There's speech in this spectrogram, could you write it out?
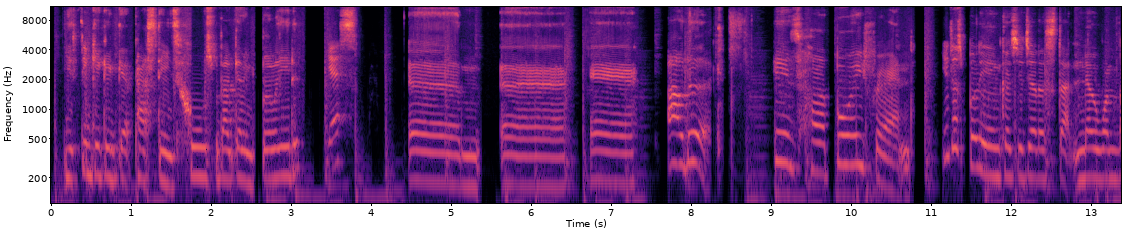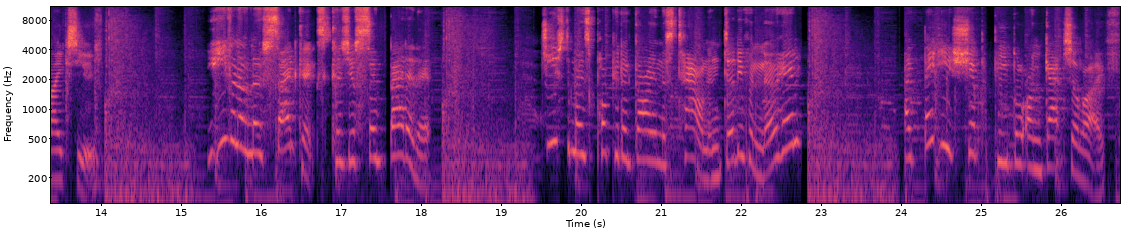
you think you can get past these halls without getting bullied? Yes. Um, uh, uh. Oh, look. Here's her boyfriend. You're just bullying because you're jealous that no one likes you. You even have no sidekicks because you're so bad at it. Chief's the most popular guy in this town and don't even know him? I bet you ship people on Gacha Life.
